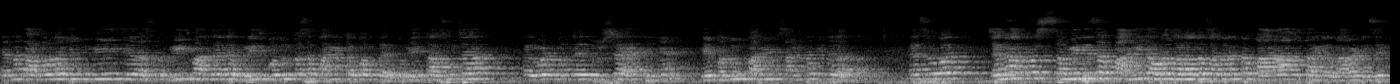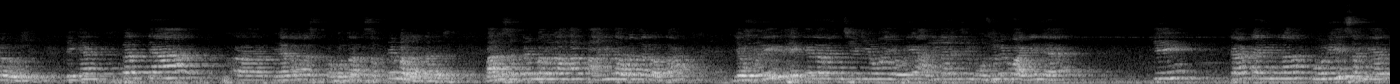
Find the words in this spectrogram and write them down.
त्यांना दाखवलं की तुम्ही जे रस्ता ब्रिज बांधलाय त्या ब्रिज मधून कसं पाणी टपकतंय. तुम्ही तासूच्या कलवट मधलं दृश्य आहे ठीक आहे? हे मधून पाणी सांगता तिथे राहतात त्यासोबत जन आक्रोश समितीचा पाणी दौरा झाला होता साधारणतः बारा तारखेला बारा डिसेंबर रोजी ठीक आहे? तर त्या अं, ह्याला होता. सप्टेंबरला कदाचित. बारा सप्टेंबरला हा पाणी दौरा झाला होता. एवढी ठेकेदारांची किंवा एवढी अधिकाऱ्यांची मजुरी वाढलेली आहे की त्या टाइमला कोणीही सांगेल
